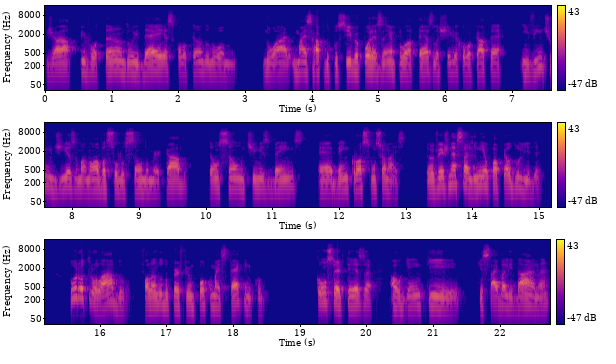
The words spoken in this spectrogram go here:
já pivotando ideias, colocando no, no ar o mais rápido possível. Por exemplo, a Tesla chega a colocar até em 21 dias uma nova solução no mercado. Então, são times bem, é, bem cross-funcionais. Então, eu vejo nessa linha o papel do líder. Por outro lado, falando do perfil um pouco mais técnico, com certeza alguém que, que saiba lidar né,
